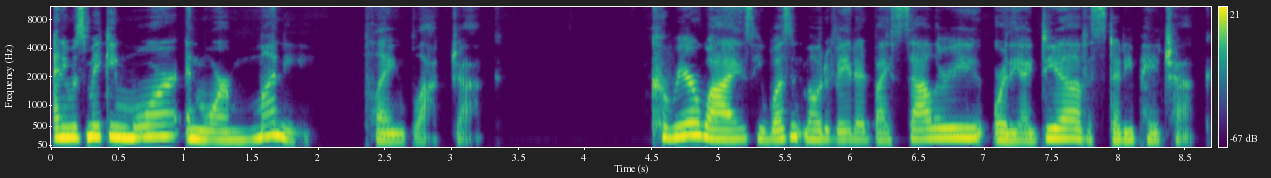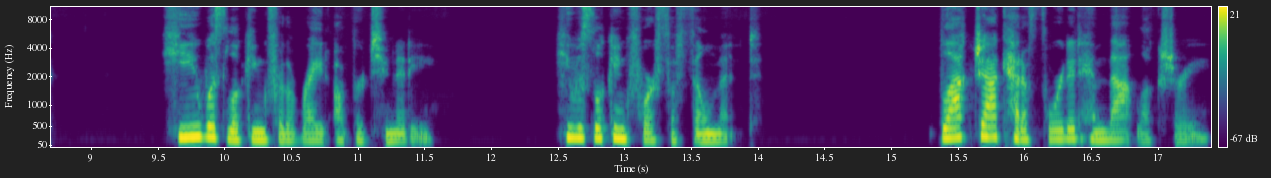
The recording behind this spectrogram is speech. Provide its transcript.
And he was making more and more money playing blackjack. Career wise, he wasn't motivated by salary or the idea of a steady paycheck. He was looking for the right opportunity. He was looking for fulfillment. Blackjack had afforded him that luxury.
